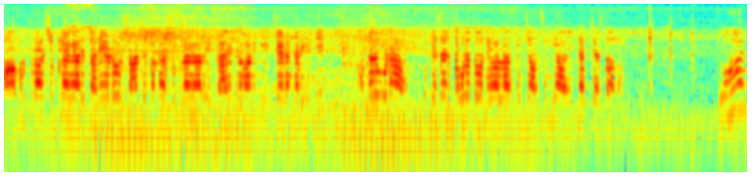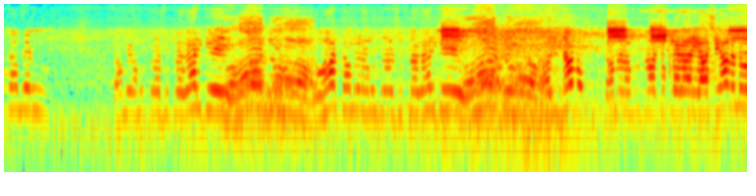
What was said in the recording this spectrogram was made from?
ఆ అమృతలాల్ శుక్లా గారి తనయుడు శాంతి ప్రకాష్ శుక్లా గారు ఈ కార్యక్రమానికి ఇచ్చేయడం జరిగింది. అందరూ కూడా ఒకేసారి పూలతో నివాళులు అర్పించాల్సిందిగా విజ్ఞప్తి చేస్తాను. జోహార్ కామ్రేడ్ కామ్రేడ్ అమృతలాల్ శుక్లా గారికి. జోహార్ కామ్రేడ్ అమృతలాల్ శుక్లా గారికి. కామ్రేడ్ అమృతలాల్ శుక్లా గారి ఆశయాలను.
